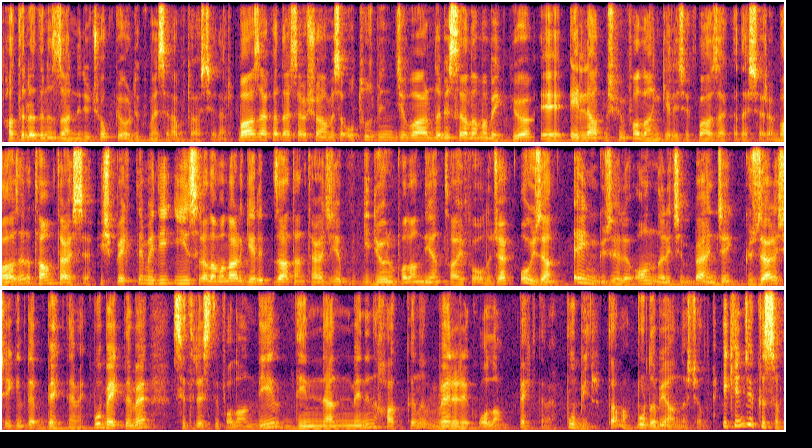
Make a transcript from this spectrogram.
Hatırladığını zannediyor. Çok gördük mesela bu tarz şeyler. Bazı arkadaşlar şu an mesela 30 bin civarında bir sıralama bekliyor. E, 50-60 bin falan gelecek bazı arkadaşlara. Bazıları tam tersi. Hiç beklemediği iyi sıralamalar gelip zaten tercih yapıp gidiyorum falan diyen tayfa olacak. O yüzden en güzeli onlar için bence güzel şekilde beklemek. Bu bekleme stresli falan değil, dinlenmenin hakkını vererek olan bekleme. Bu bir. Tamam burada bir anlaşalım. İkinci kısım.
